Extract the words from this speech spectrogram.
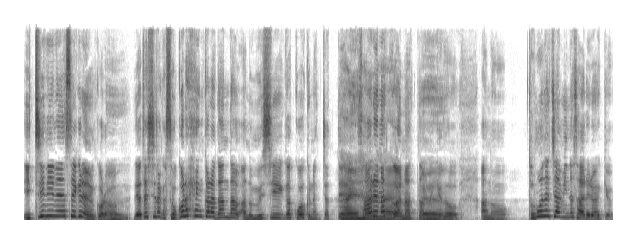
2年生ぐらいの頃、うん。で、私なんかそこら辺からだんだんあの虫が怖くなっちゃって、触れなくはなったんだけど、うん。あの、友達はみんな触れるわけよ。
